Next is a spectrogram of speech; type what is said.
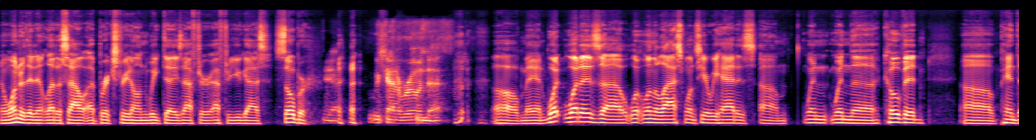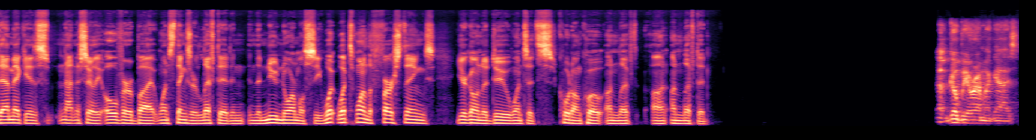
No wonder they didn't let us out at Brick Street on weekdays after after you guys. Sober. Yeah, we kind of ruined that. Oh man, what what is uh what, one of the last ones here we had is um when when the COVID uh, pandemic is not necessarily over, but once things are lifted and, and the new normalcy, what what's one of the first things you're going to do once it's quote unquote unlift un, unlifted? Uh, go be around my guys.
